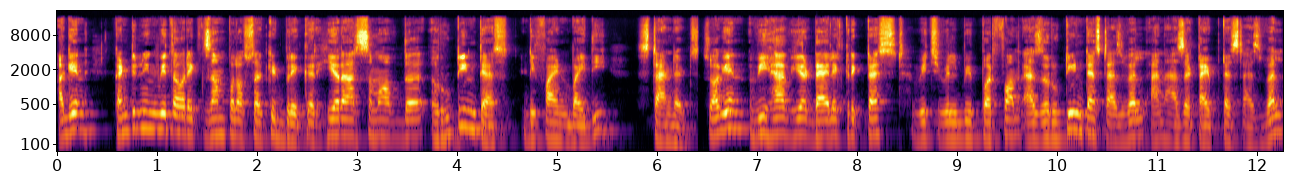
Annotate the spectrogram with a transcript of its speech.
Again, continuing with our example of circuit breaker, here are some of the routine tests defined by the standards. So again, we have here dielectric test, which will be performed as a routine test as well and as a type test as well.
